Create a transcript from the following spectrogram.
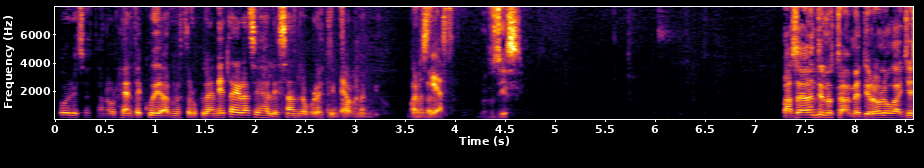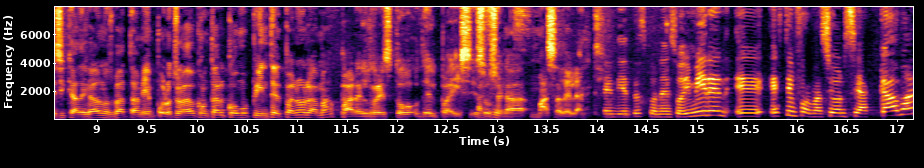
Por eso es tan urgente cuidar nuestro planeta. Gracias, Alessandro, por este informe en vivo. Buenos días. Buenos días. Más adelante nuestra meteoróloga Jessica Delgado nos va también por otro lado a contar cómo pinta el panorama para el resto del país. Eso Así será es. más adelante. Pendientes con eso. Y miren, eh, esta información, se acaban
